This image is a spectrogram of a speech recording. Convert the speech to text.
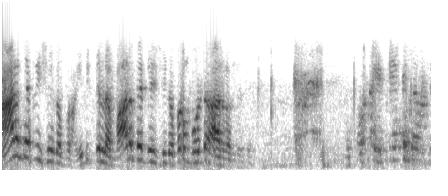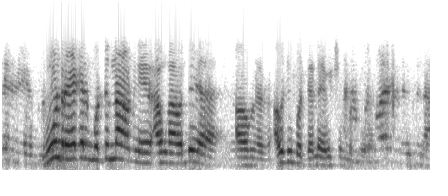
மானத்தட்டு இஷ்யூக்கு அப்புறம் இதுக்கு இல்லை மானத்தட்டு இஷ்யூக்கு அப்புறம் போட்டு ஆர்டர் வந்தது. மூன்றரை ஏக்கர் மட்டும்தான் அவங்க அவங்க வந்து அவங்க ஹவுசிங் போர்ட் எல்லாம் எவிக்ஷன் பண்ணுறாங்க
